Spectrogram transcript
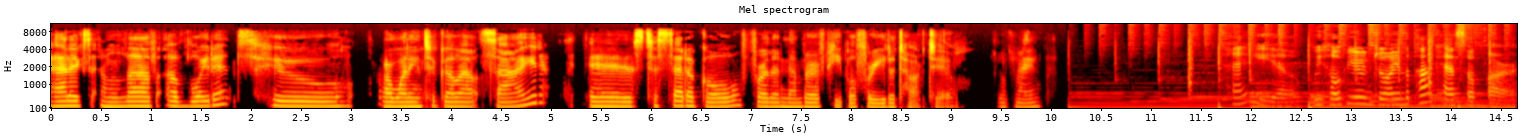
addicts and love avoidants who are wanting to go outside is to set a goal for the number of people for you to talk to. Okay. Hey, we hope you're enjoying the podcast so far.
